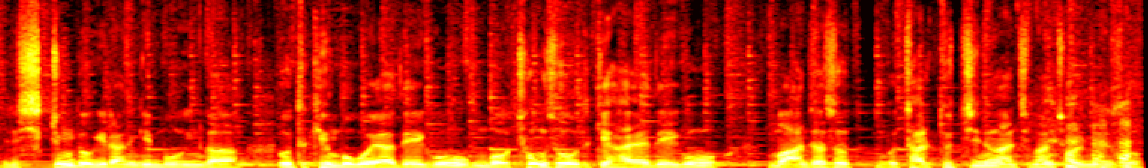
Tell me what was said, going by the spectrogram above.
이제 식중독이라는 게 뭐인가, 어떻게 먹어야 되고, 뭐 청소 어떻게 해야 되고, 뭐 앉아서 뭐 잘 듣지는 않지만 절면서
